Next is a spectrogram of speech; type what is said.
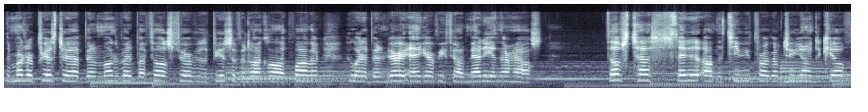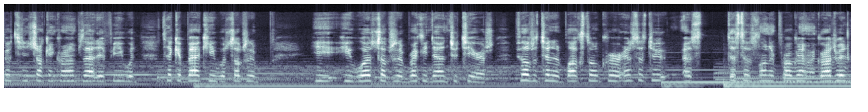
The murder appears to have been motivated by Phillips' fear of his abusive and alcoholic father, who would have been very angry if he found Maddie in their house. Phillips test stated on the TV program Too Young to Kill 15 Shocking Crimes that if he would take it back, he would subsequently he, he was subsequently breaking down into tears. Phillips attended Blackstone Career Institute as distance learning program and graduated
